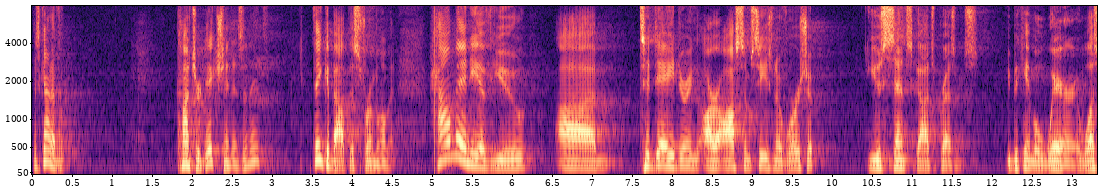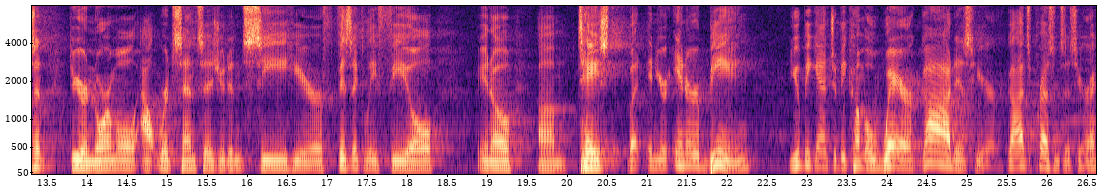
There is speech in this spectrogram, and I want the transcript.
It's kind of contradiction, isn't it? Think about this for a moment. How many of you um, today, during our awesome season of worship, you sensed God's presence? You became aware. It wasn't through your normal outward senses. You didn't see, hear, physically feel, you know, um, taste, but in your inner being, you began to become aware God is here. God's presence is here, right?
